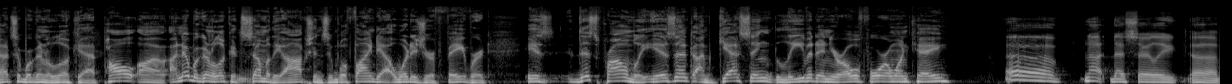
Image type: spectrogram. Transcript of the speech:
That's what we're going to look at. Paul, uh, I know we're going to look at some of the options and we'll find out what is your favorite. Is this probably isn't? I'm guessing leave it in your old 401k? Uh, not necessarily uh,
